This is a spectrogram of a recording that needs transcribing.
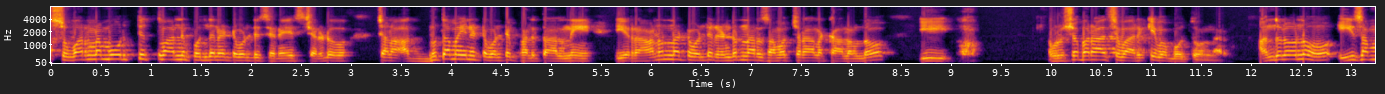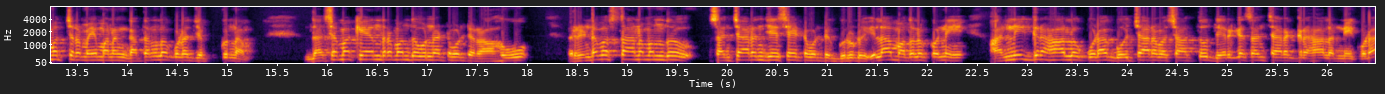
సువర్ణమూర్తిత్వాన్ని పొందినటువంటి శనేశ్వరుడు చాలా అద్భుతమైనటువంటి ఫలితాలని ఈ రానున్నటువంటి రెండున్నర సంవత్సరాల కాలంలో ఈ వృషభ రాశి వారికి ఇవ్వబోతూ ఉన్నారు. అందులోనూ ఈ సంవత్సరమే మనం గతంలో కూడా చెప్పుకున్నాం. దశమ కేంద్రమందు ఉన్నటువంటి రాహువు రెండవ స్థానమందు సంచారం చేసేటువంటి గురుడు. ఇలా మొదలుకొని అన్ని గ్రహాలు కూడా గోచార వశాత్తు దీర్ఘ సంచార గ్రహాలన్నీ కూడా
